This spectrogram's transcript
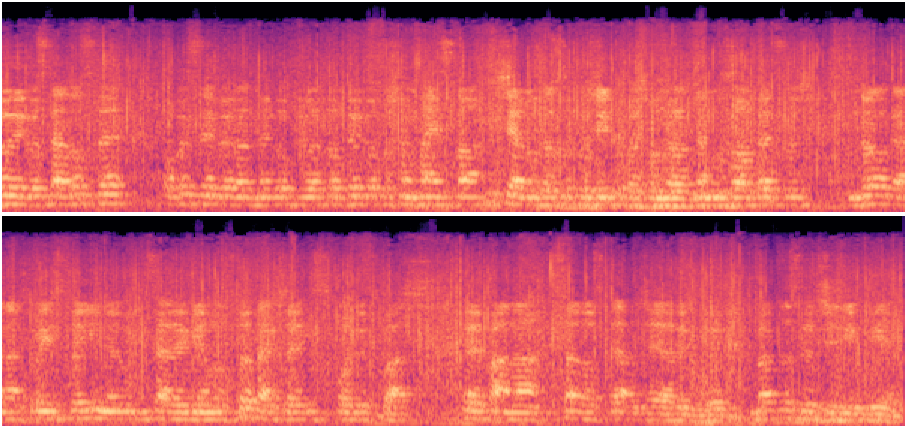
byłego starostę, obecnego radnego powiatowego. Proszę Państwa, chciałbym bardzo podziękować panu radnemu za obecność. Droga, na której stoimy, ulica Regionów, to także i spory wkład pana starosty Andrzeja Ryguły. Bardzo serdecznie dziękujemy.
